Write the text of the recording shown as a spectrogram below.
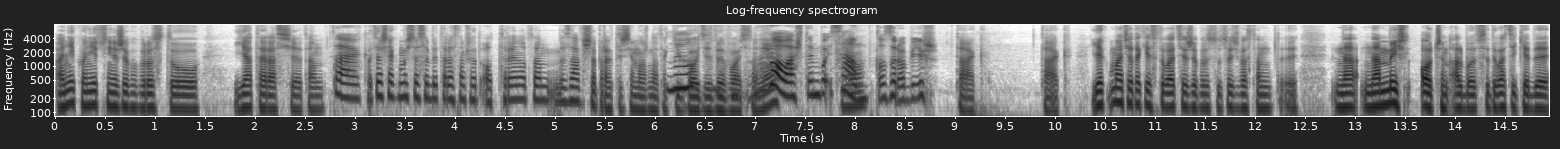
a niekoniecznie, że po prostu ja teraz się tam... Tak. Chociaż jak myślę sobie teraz na przykład o treno, to tam zawsze praktycznie można taki No, bodziec wywołać, no nie? Wywołasz ten, bo sam No. to zrobisz. Tak, tak. Jak macie takie sytuacje, że po prostu coś was tam y, na, na myśl o czym, albo w sytuacji, kiedy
